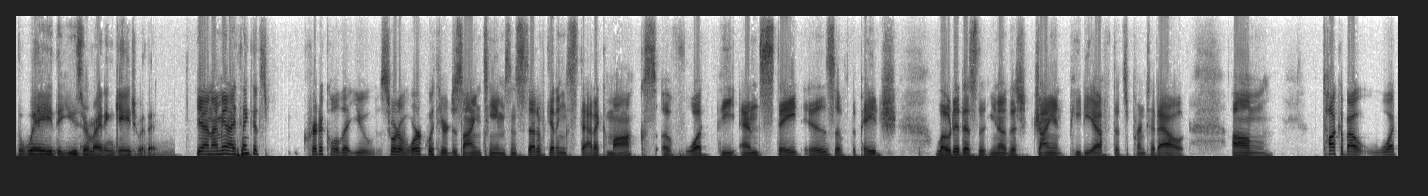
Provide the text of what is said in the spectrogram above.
the way the user might engage with it. Yeah, and I mean, I think it's critical that you sort of work with your design teams instead of getting static mocks of what the end state is of the page loaded as the you know this giant PDF that's printed out. Um, talk about what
